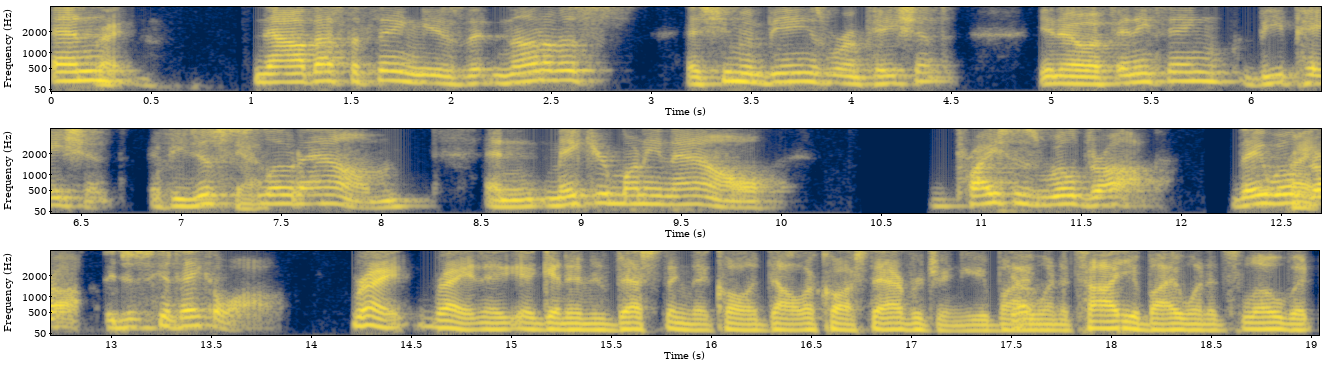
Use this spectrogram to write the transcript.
And right. now that's the thing is that none of us as human beings were impatient you know, if anything, be patient. If you just yeah. slow down and make your money now, prices will drop. They will right. drop. It just gonna take a while. Right, right. And Again, in investing, they call it dollar cost averaging. You buy when it's high, you buy when it's low, but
